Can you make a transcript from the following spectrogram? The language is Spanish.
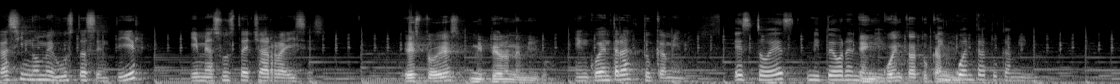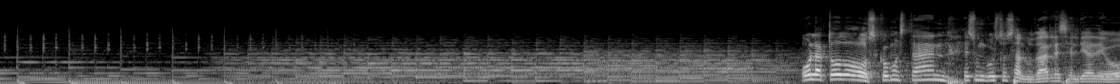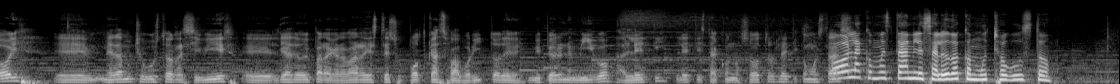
casi no me gusta sentir y me asusta echar raíces. Esto es mi peor enemigo. Encuentra tu camino. Esto es mi peor enemigo. Encuentra tu camino. Encuentra tu camino. Hola a todos, ¿cómo están? Es un gusto saludarles el día de hoy. Eh, me da mucho gusto recibir eh, el día de hoy para grabar este su podcast favorito de mi peor enemigo, a Leti. Leti está con nosotros. Leti, ¿cómo estás? Hola, ¿cómo están? Les saludo con mucho gusto.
